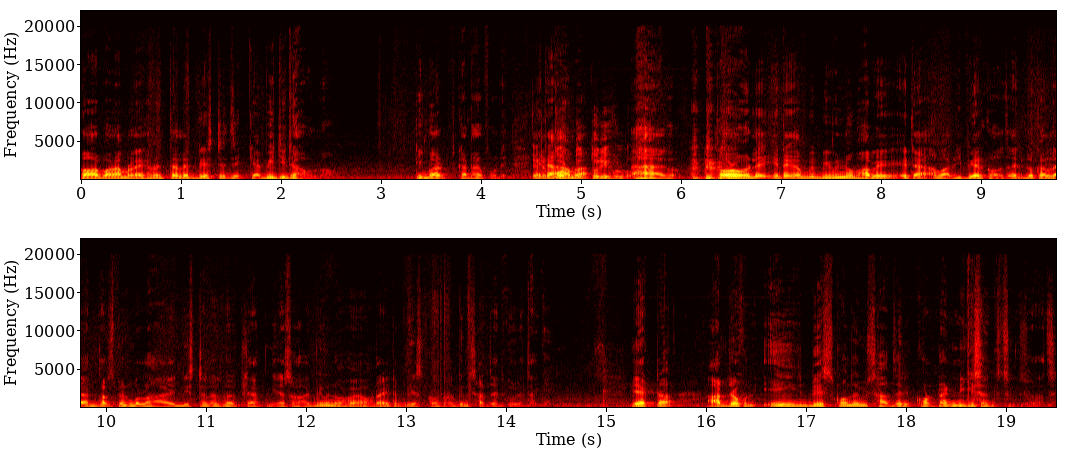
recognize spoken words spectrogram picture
করার পর আমরা এখানে তাহলে ব্রেস্টের যে ক্যাভিটিটা হলো টিমার কাটার পরে এটা আমরা তৈরি হলো। হ্যাঁ তৈরি হলে এটাকে বিভিন্নভাবে এটা আবার রিপেয়ার করা যায়। লোকাল অ্যাডভান্সমেন্ট বলা হয় ডিস্টেন্স অ্যাডভান্স ফ্ল্যাপ নিয়ে আসা হয়। বিভিন্নভাবে আমরা এটা বেস্ট কনজার্ভিং সার্জারি করে থাকি। এই একটা আর যখন এই বেস্ট কনজার্ভিং সার্জারি কন্ট্রাইন্ডিকেশন কিছু কিছু আছে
